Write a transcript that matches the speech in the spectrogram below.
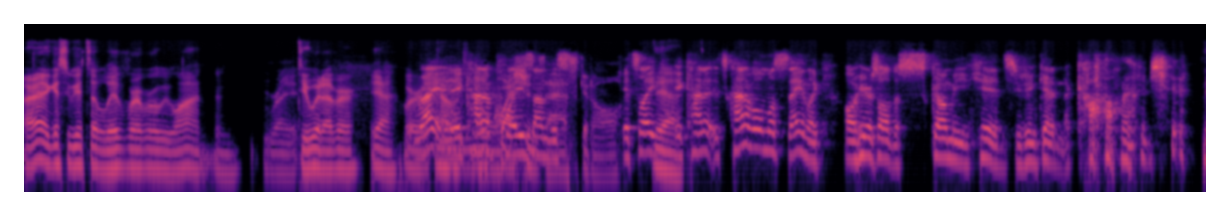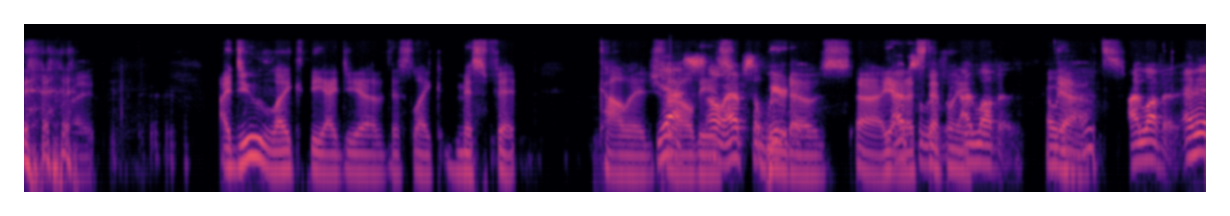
All right, I guess we get to live wherever we want and right. do whatever. Yeah. Or, Right, how and it kind of plays on this- at all. It's like Yeah. it kind of it's kind of almost saying like, oh, here's all the scummy kids who didn't get into college. right. I do like the idea of this like misfit college for all these Oh, absolutely. weirdos. Uh, yeah, Absolutely. that's definitely. I love it. Oh yeah, yeah. it's I love it, and it the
